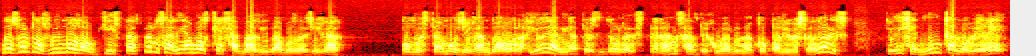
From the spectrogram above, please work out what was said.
Nosotros fuimos auquistas, pero sabíamos que jamás íbamos a llegar como estamos llegando ahora. Yo ya había perdido las esperanzas de jugar una Copa Libertadores. Yo dije, nunca lo veré,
